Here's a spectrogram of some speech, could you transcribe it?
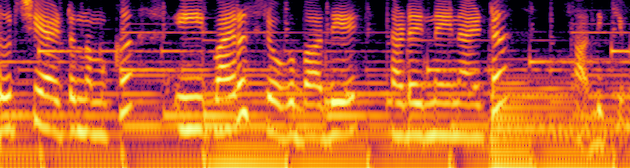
തീർച്ചയായിട്ടും നമുക്ക് ഈ വൈറസ് രോഗബാധയെ തടയുന്നതിനായിട്ട് സാധിക്കും.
